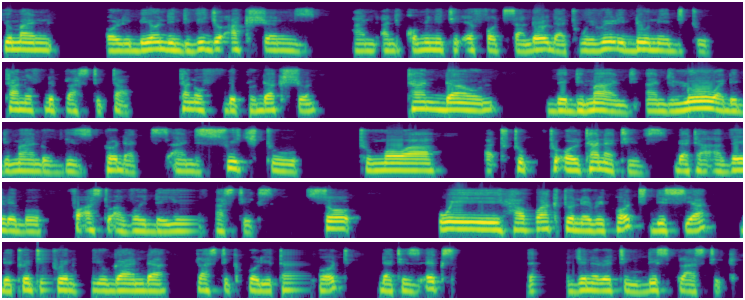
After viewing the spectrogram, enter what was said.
human or beyond individual actions and, and community efforts and all that. We really do need to turn off the plastic tap, turn off the production, turn down the demand and lower the demand of these products and switch to to more uh, to, to alternatives that are available for us to avoid the use of plastics. So we have worked on a report this year, the 2020 Uganda Plastic Pollutant Report, that is ex- generating this plastic.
